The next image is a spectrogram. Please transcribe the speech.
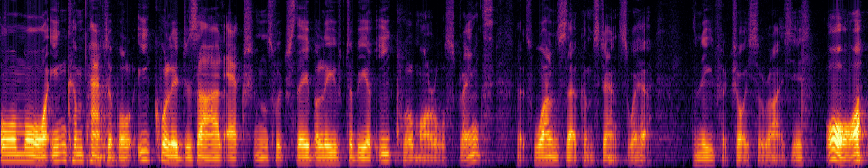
or more incompatible, equally desired actions which they believe to be of equal moral strength. That's one circumstance where the need for choice arises. Or,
